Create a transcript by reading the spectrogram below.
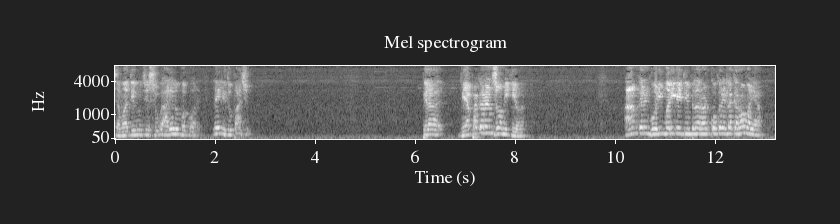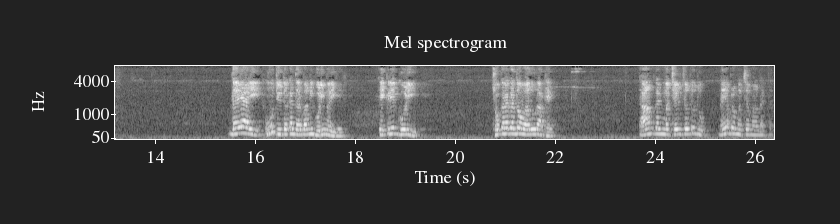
સમાધિનું જે સુખ આલેલું ભગવાને લઈ લીધું પાછું. પેલા વ્યાપાકરણ સ્વામી કેવા આમ કરીને ગોળી મરી ગઈ હતી, પેલા રણકોકર એટલા કરવા મળ્યા. દયા હું થયું કે દરબારની ગોળી મરી ગઈ. એકરી એક ગોળી, છોકરા કરતો વાલું રાખે. આમ કરી મચ્છર જતું હતું, નહીં આપણે મચ્છર માર નાખતા.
